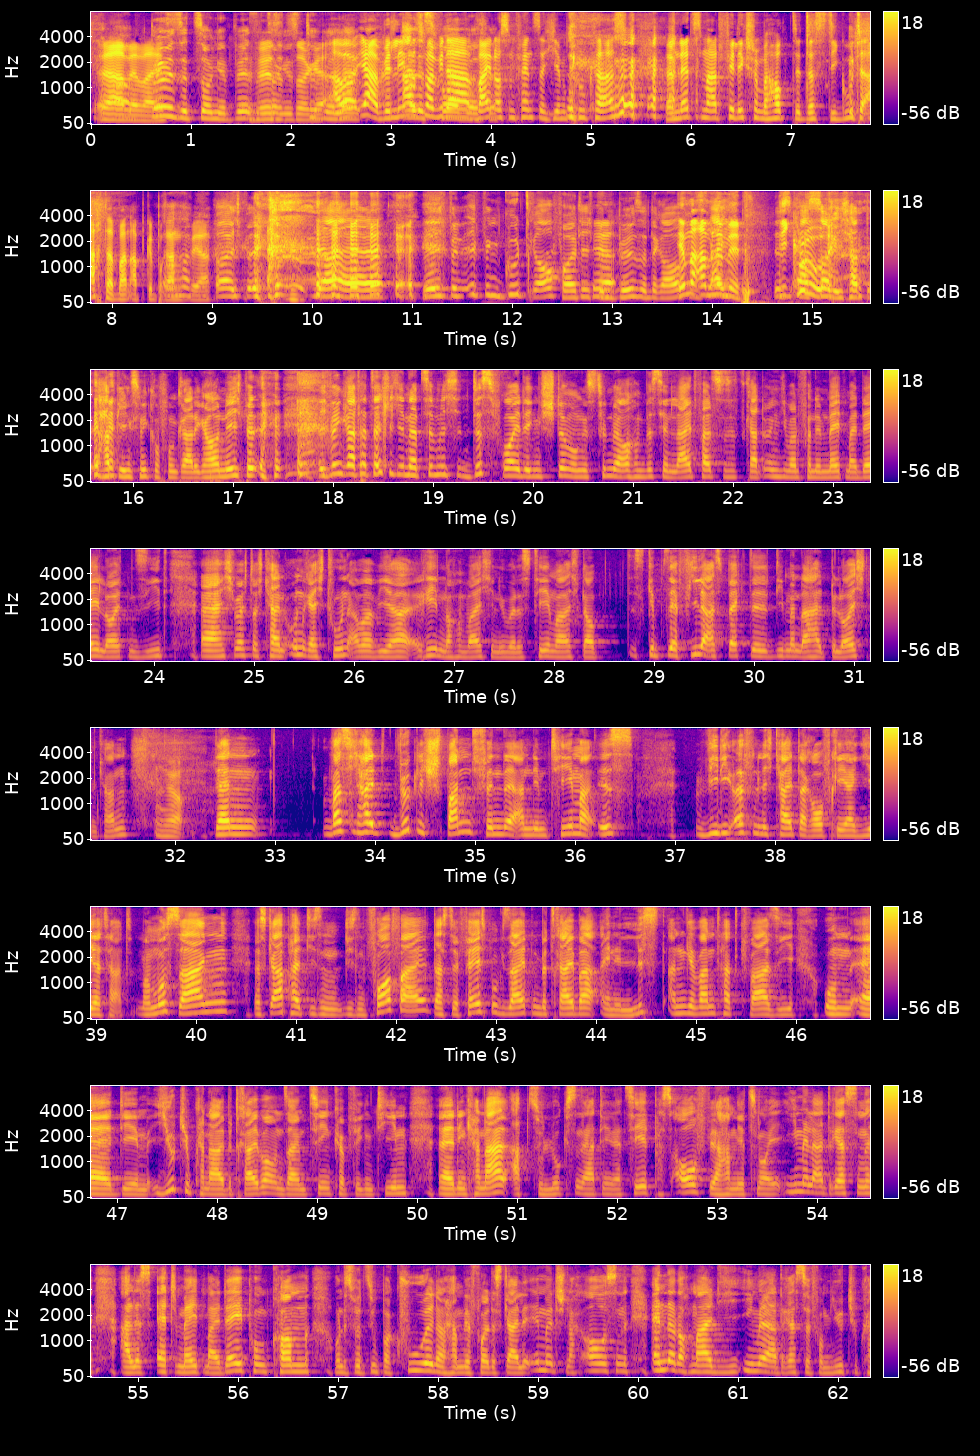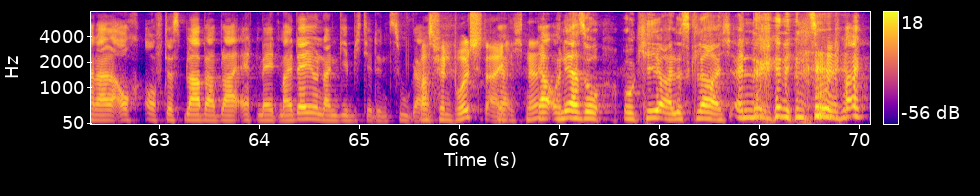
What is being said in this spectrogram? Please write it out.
Ja, wer weiß. Böse Zunge, böse, Böse Zunge. Zunge. Aber leid. ja, wir lehnen uns mal wieder Vorwürfe. weit aus dem Fenster hier im Crewcast. Beim letzten Mal hat Felix schon behauptet, dass die gute Achterbahn abgebrannt wäre. Ah, ich bin, ja, ja. Nee, ich, bin, ich bin gut drauf heute, ich Ja. bin böse drauf. Immer am ist Limit. Die ist, Crew. Oh, sorry, ich hab, hab gegen das Mikrofon gerade gehauen. Nee, ich bin, ich bin gerade tatsächlich in einer ziemlich disfreudigen Stimmung. Es tut mir auch ein bisschen leid, falls das jetzt gerade irgendjemand von den Made My Day Leuten sieht. Äh, ich möchte euch kein Unrecht tun, aber wir reden noch ein Weilchen über das Thema. Ich glaube, es gibt sehr viele Aspekte, die man da halt beleuchten kann. Ja. Denn was ich halt wirklich spannend finde an dem Thema ist, wie die Öffentlichkeit darauf reagiert hat. Man muss sagen, es gab halt diesen, diesen Vorfall, dass der Facebook-Seitenbetreiber eine List angewandt hat, quasi, um äh, dem YouTube-Kanalbetreiber und seinem zehnköpfigen Team äh, den Kanal abzuluxen. Er hat denen erzählt, pass auf, wir haben jetzt neue E-Mail-Adressen, alles at mademyday.com und es wird super cool, dann haben wir voll das geile Image nach außen. Änder doch mal die E-Mail-Adresse vom YouTube-Kanal auch auf das blablabla at mademyday und dann gebe ich dir den Zugang. Was für ein Bullshit eigentlich, ja. ne? Ja, und er so, okay, alles klar, ich ändere den Zugang.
